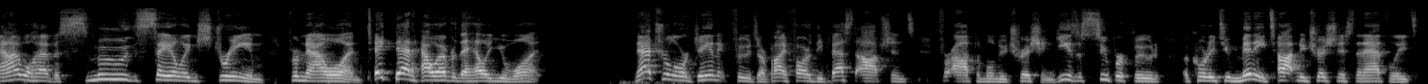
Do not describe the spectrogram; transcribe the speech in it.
and I will have a smooth sailing stream from now on. Take that however the hell you want. Natural organic foods are by far the best options for optimal nutrition. Ghee is a superfood, according to many top nutritionists and athletes,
